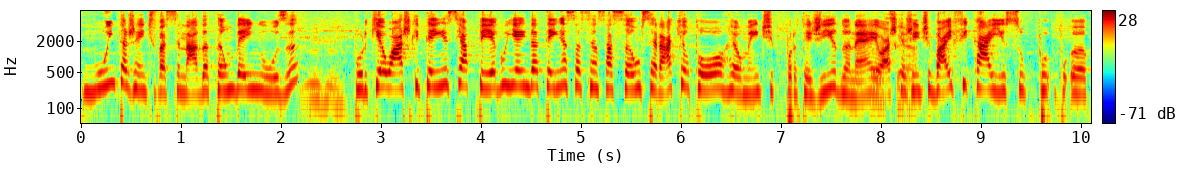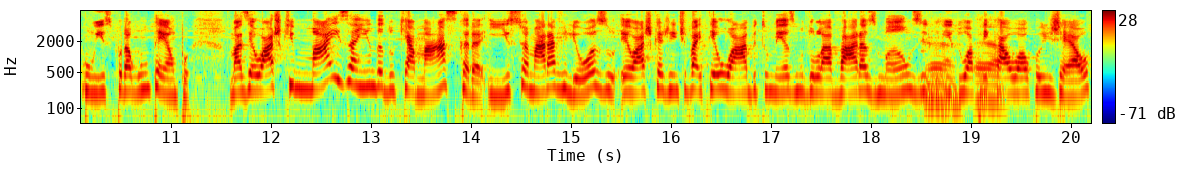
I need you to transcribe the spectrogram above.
muita gente vacinada também usa, Uhum. porque eu acho que tem esse apego e ainda tem essa sensação: será que eu tô realmente protegido, né? eu Pois acho que é. a gente vai ficar isso ah, com isso por algum tempo. Mas eu acho que mais ainda do que a máscara, e isso é maravilhoso, eu acho que a gente vai ter o hábito mesmo do lavar as mãos e, É, e do aplicar é. o álcool em gel.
